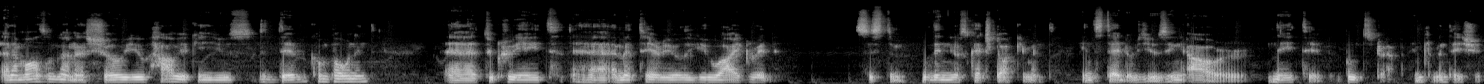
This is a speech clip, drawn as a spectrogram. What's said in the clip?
And I'm also going to show you how you can use the div component uh, to create uh, a material UI grid system within your Sketch document instead of using our native Bootstrap implementation.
